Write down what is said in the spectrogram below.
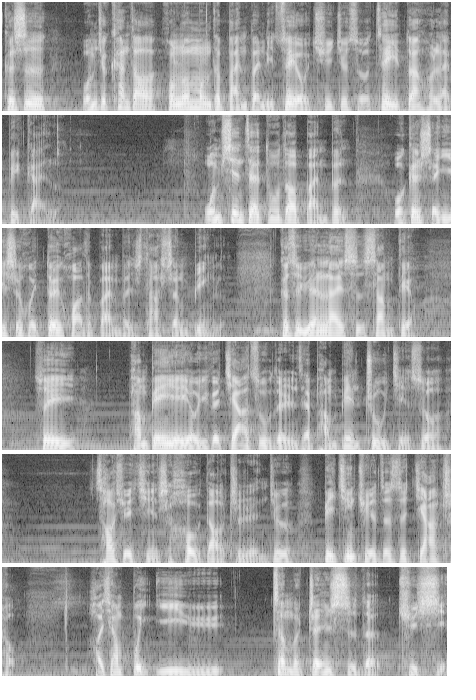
可是我们就看到《红楼梦》的版本里最有趣，就是说这一段后来被改了。我们现在读到版本，我跟沈医师会对话的版本是他生病了，可是原来是上吊，所以旁边也有一个家族的人在旁边注解说，曹雪芹是厚道之人，就毕竟觉得是家丑，好像不宜于。这么真实的去写，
